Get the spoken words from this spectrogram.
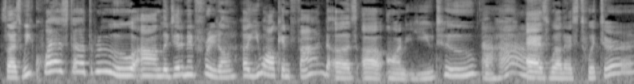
So as we quest uh, through um, legitimate freedom, uh, you all can find us uh, on YouTube, Uh-huh. as well as Twitter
